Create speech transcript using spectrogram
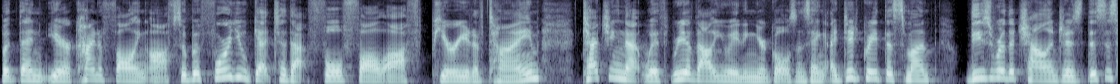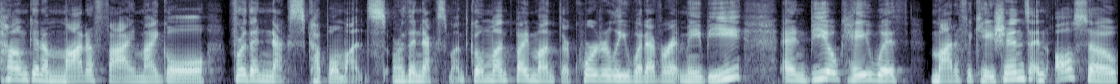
but then you're kind of falling off. So, before you get to that full fall off period of time, catching that with reevaluating your goals and saying, I did great this month. These were the challenges. This is how I'm going to modify my goal for the next couple months or the next month. Go month by month or quarterly, whatever it may be, and be okay with modifications. And also,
